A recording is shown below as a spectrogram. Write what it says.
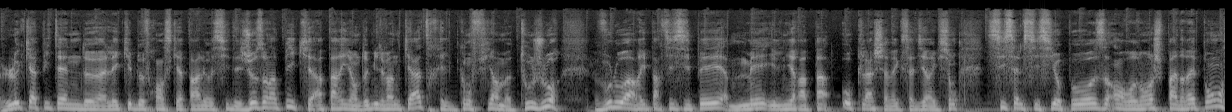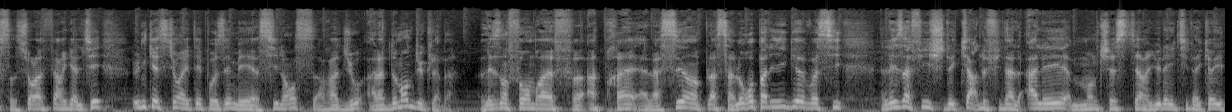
Le capitaine de l'équipe de France qui a parlé aussi des Jeux Olympiques à Paris en 2024, il confirme toujours vouloir y participer, mais il n'ira pas au clash avec sa direction si celle-ci s'y oppose. En revanche, pas de réponse sur l'affaire Galtier. Une question a été posée, mais silence radio à la demande du club. Les infos en bref, après la C1, place à l'Europa League. Voici les affiches des quarts de finale aller. Manchester United accueille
